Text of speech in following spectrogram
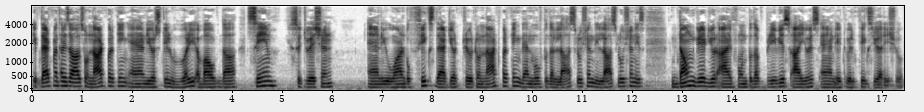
If that method is also not working and you're still worried about the same situation and you want to fix that your True Tone not working then move to the last solution. The last solution is downgrade your iphone to the previous ios and it will fix your issue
